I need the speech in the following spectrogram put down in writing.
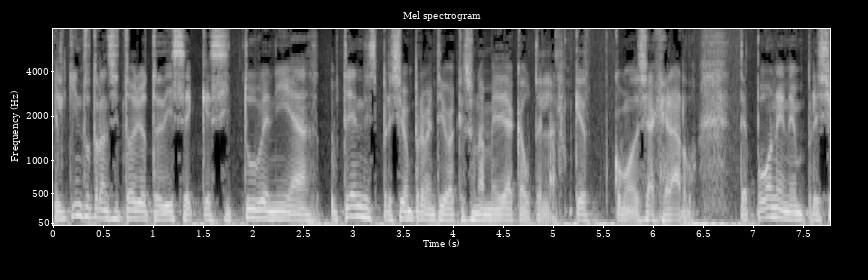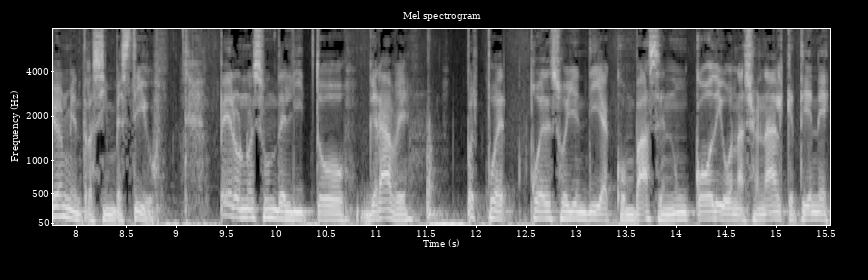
el quinto transitorio te dice que si tú venías tienes prisión preventiva que es una medida cautelar que es como decía Gerardo te ponen en prisión mientras investigo pero no es un delito grave pues puedes hoy en día, con base en un código nacional que tiene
